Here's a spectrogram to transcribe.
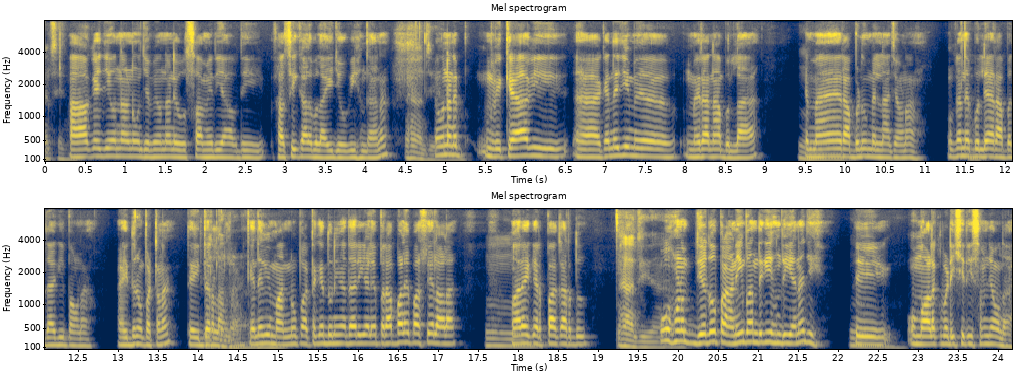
ਅੱਛਾ ਜੀ, ਆ ਕੇ ਜੀ ਉਹਨਾਂ ਨੂੰ ਜਿਵੇਂ ਉਹਨਾਂ ਨੇ ਉਸ ਸਮੇਂ ਦੀ ਆਪਦੀ ਸਤਿ ਸ੍ਰੀ ਅਕਾਲ ਬੁਲਾਈ ਜੋ ਵੀ ਹੁੰਦਾ ਨਾ ਹਾਂਜੀ। ਉਹਨਾਂ ਨੇ ਵੀ ਅਹ, ਕਹਿੰਦੇ ਜੀ ਮੇ- ਮੇਰਾ ਨਾਮ ਬੁੱਲਾ ਆ ਤੇ ਮੈਂ ਰੱਬ ਨੂੰ ਮਿਲਣਾ ਚਾਹਣਾ ਉਹ ਕਹਿੰਦੇ ਬੁੱਲਿਆ ਰੱਬ ਦਾ ਕੀ ਪਾਉਣਾ? ਇਧਰੋਂ ਪਟਣਾ ਤੇ ਇਧਰ ਲਾ ਲਾ ਕਹਿੰਦੇ ਵੀ ਮਨ ਨੂੰ ਪੱਟ ਕੇ ਦੁਨੀਆਦਾਰੀ ਵਾਲੇ ਰੱਬ ਵਾਲੇ ਪਾਸੇ ਲਾ ਲਾ। ਹੂੰ, ਮਹਾਰਾਜ ਕਿਰਪਾ ਕਰ ਦੂ। ਹਾਂਜੀ ਹਾਂ, ਉਹ ਹੁਣ ਜਦੋਂ ਪੁਰਾਣੀ ਬੰਦਗੀ ਹੁੰਦੀ ਹੈ ਨਾ ਜੀ ਤੇ ਉਹ ਮਾਲਕ ਬੜੀ ਸ਼ਰੀ ਸਮਝਾਉਂਦਾ।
